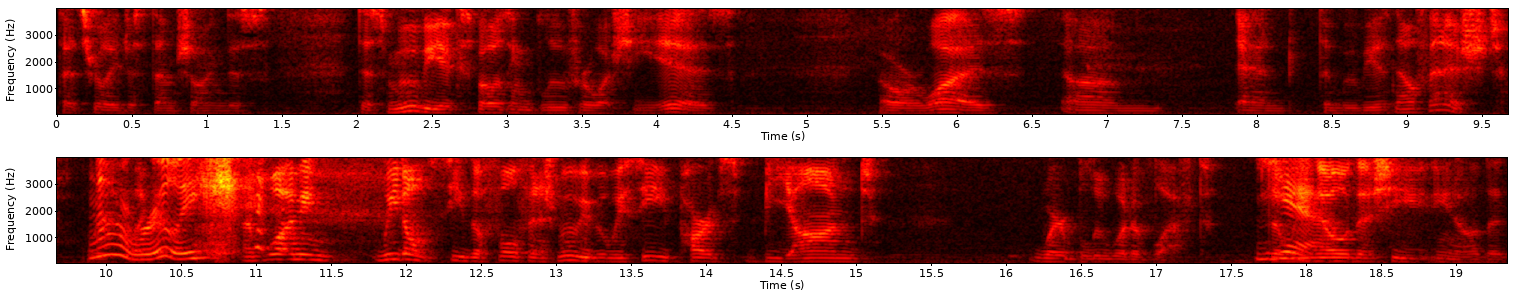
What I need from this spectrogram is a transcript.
that's really just them showing this this movie exposing Blue for what she is or was um, and the movie is now finished Not like, really. well, I mean, we don't see the full finished movie, but we see parts beyond where Blue would have left. So Yeah. we know that she, you know, that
